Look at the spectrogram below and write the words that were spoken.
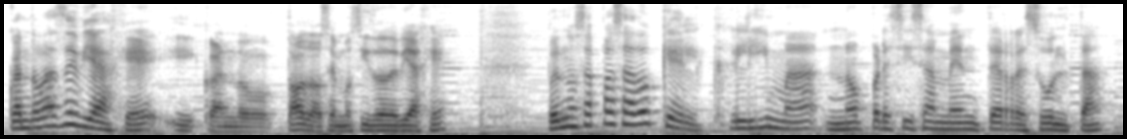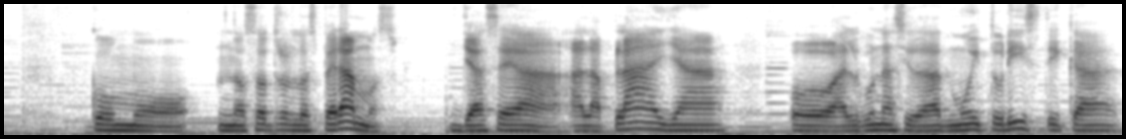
Cuando vas de viaje y cuando todos hemos ido de viaje, pues nos ha pasado que el clima no precisamente resulta como nosotros lo esperamos, ya sea a la playa o alguna ciudad muy turística,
